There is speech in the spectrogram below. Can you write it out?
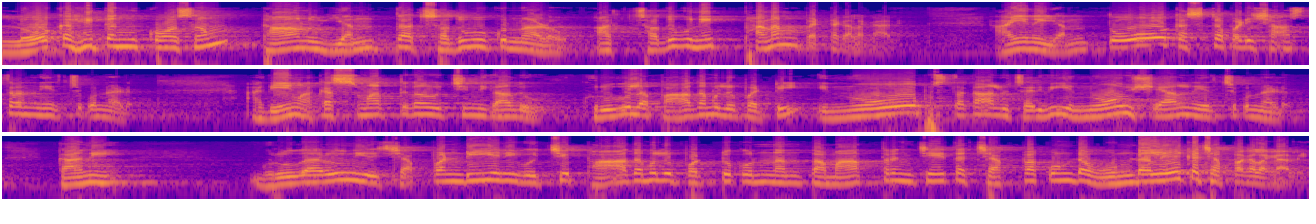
లోకహితం కోసం తాను ఎంత చదువుకున్నాడో ఆ చదువుని పణం పెట్టగలగాలి. ఆయన ఎంతో కష్టపడి శాస్త్రం నేర్చుకున్నాడు. అదేం అకస్మాత్తుగా వచ్చింది కాదు. గురువుల పాదములు పట్టి ఎన్నో పుస్తకాలు చదివి ఎన్నో విషయాలు నేర్చుకున్నాడు. కానీ గురువుగారు మీరు చెప్పండి అని వచ్చి పాదములు పట్టుకున్నంత మాత్రం చేత చెప్పకుండా ఉండలేక చెప్పగలగాలి.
